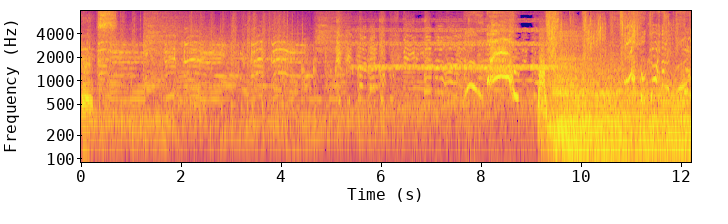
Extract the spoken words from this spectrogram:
Thanks. Oh,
